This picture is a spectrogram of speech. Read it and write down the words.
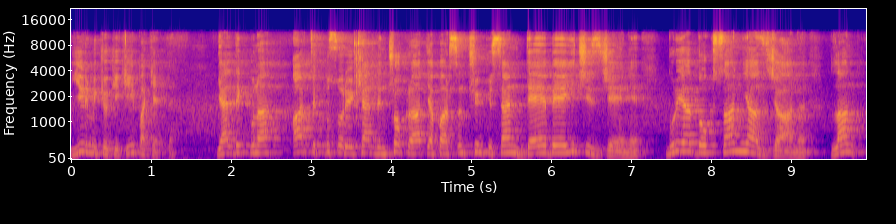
20 kök 2'yi paketle. Geldik buna artık bu soruyu kendin çok rahat yaparsın. Çünkü sen DB'yi çizeceğini, buraya 90 yazacağını, lan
